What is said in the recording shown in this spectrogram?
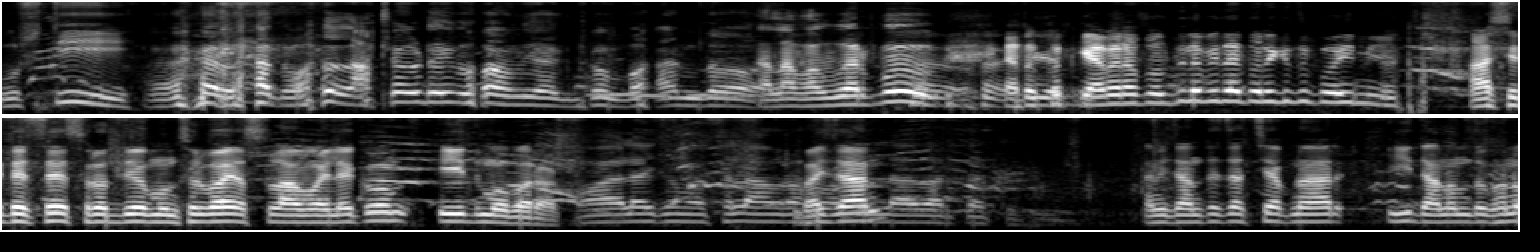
গোষ্ঠী। লাঠে উঠেইব আমি একদম আলা বাবু আর পু এতক্ষণ ক্যামেরা চলছিল বিদায় তোরে কিছু কইনি। শ্রদ্ধীয় মনসুর ভাই আসসালামু আলাইকুম ঈদ মোবারক। ওয়ালাইকুম আসসালাম ভাইজান। আমি জানতে চাচ্ছি আপনার ঈদ আনন্দ ঘন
